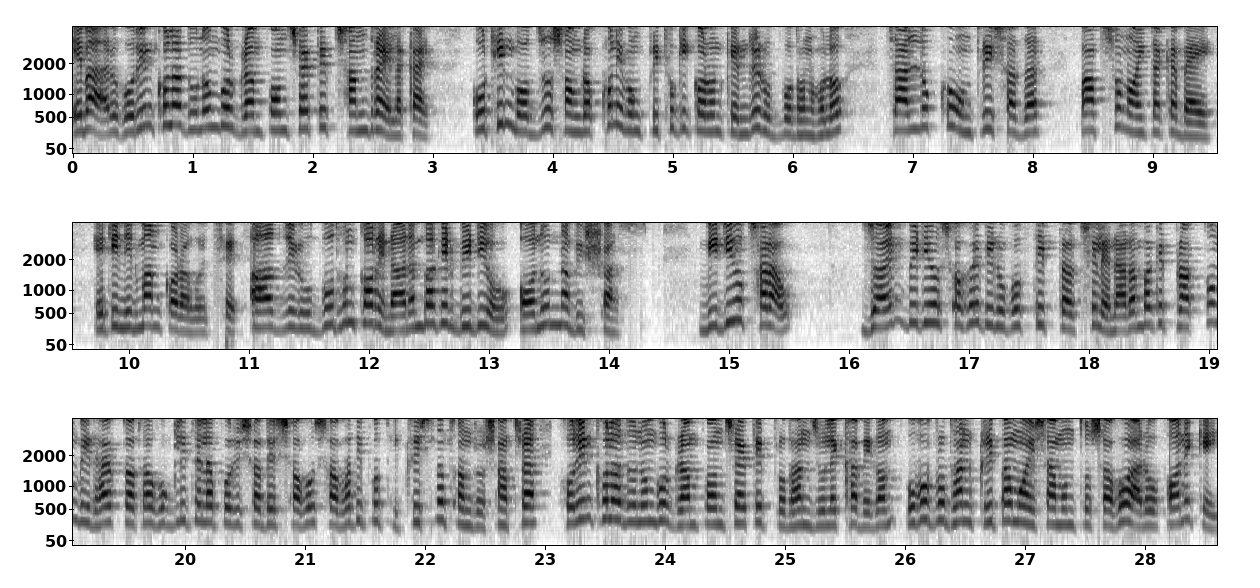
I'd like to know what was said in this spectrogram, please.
এবার হরিণখোলা দু নম্বর গ্রাম পঞ্চায়েতের ছান্দ্রা এলাকায় কঠিন বজ্র সংরক্ষণ এবং পৃথকীকরণ কেন্দ্রের উদ্বোধন হলো চার লক্ষ উনত্রিশ হাজার পাঁচশো নয় টাকা ব্যয়ে। এটি নির্মাণ করা হয়েছে। আজ এর উদ্বোধন করেন আরামবাগের বিডিও অনন্যা বিশ্বাস। বিডিও ছাড়াও জয়েন্ট বিডিও সহ এদিন উপস্থিত ছিলেন আরামবাগের প্রাক্তন বিধায়ক তথা হুগলি জেলা পরিষদের সহ সভাধিপতি কৃষ্ণচন্দ্র সাঁতরা, হরিণখোলা দু নম্বর গ্রাম পঞ্চায়েতের প্রধান জুলেখা বেগম, উপপ্রধান কৃপাময় সামন্ত সহ আরও অনেকেই।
